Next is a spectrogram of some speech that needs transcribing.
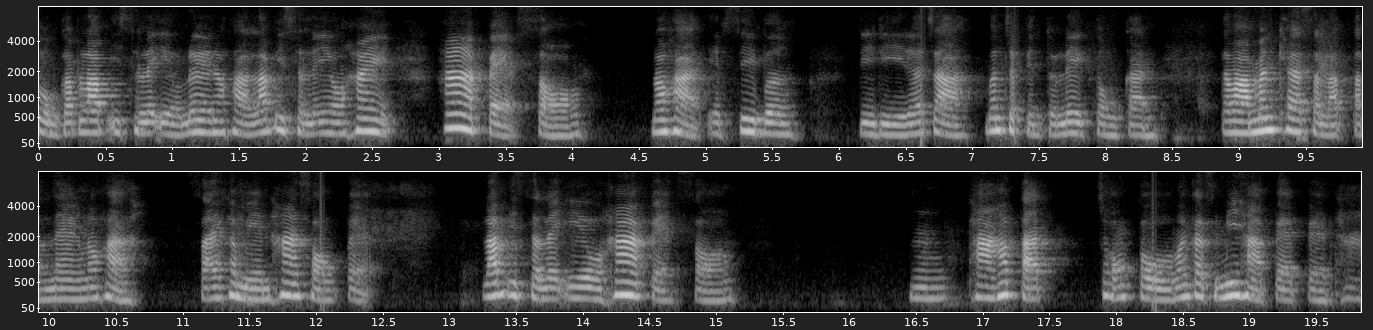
ตรงกับรับอิสราเอลเลยเนาะคะรับอิสราเอลให้ห้าแปดสองเนาะค่ะ FC เบิงดีๆนะจ๊ะมันจะเป็นตัวเลขตรงกัน แต่ว่ามันแค่สลับตำแหน่งเนาะค่ะสายเขมรห้าสองแปดรับอิสราเอลห้าแปดสองทางเขาตัดสองโตวมันก็จะมีหาแปดแปดหา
